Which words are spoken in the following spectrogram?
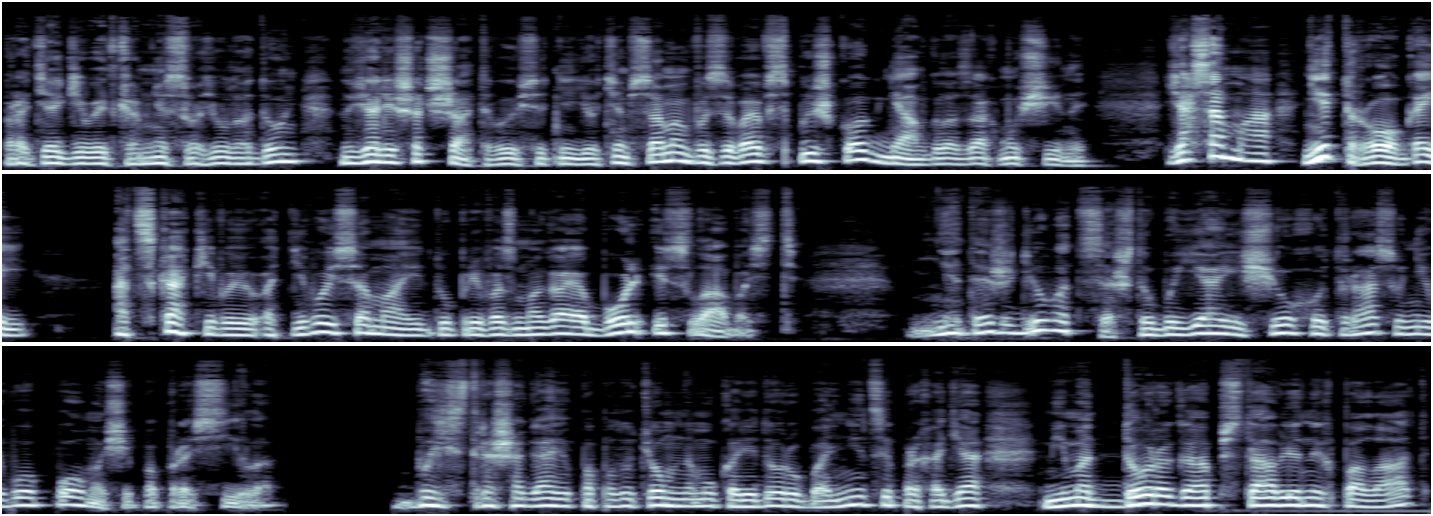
Протягивает ко мне свою ладонь, но я лишь отшатываюсь от нее, тем самым вызывая вспышку огня в глазах мужчины. «Я сама, не трогай!» Отскакиваю от него и сама иду, превозмогая боль и слабость. Не дождется, чтобы я еще хоть раз у него помощи попросила. Быстро шагаю по полутемному коридору больницы, проходя мимо дорого обставленных палат,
